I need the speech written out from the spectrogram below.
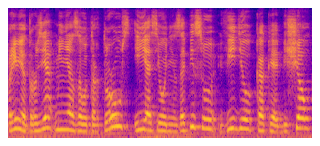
Привет друзья, меня зовут Артур Роуз и я сегодня записываю видео, как и обещал,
